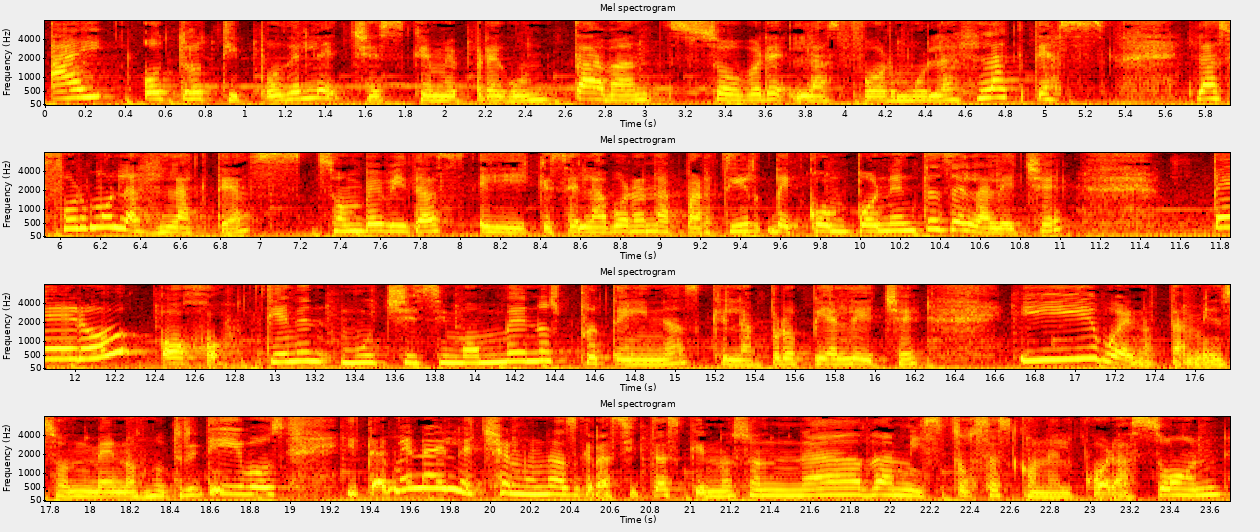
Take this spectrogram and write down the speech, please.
Hay otro tipo de leches que me preguntaban sobre las fórmulas lácteas. Las fórmulas lácteas son bebidas eh, que se elaboran a partir de componentes de la leche, pero ojo, tienen muchísimo menos proteínas que la propia leche y bueno, también son menos nutritivos y también ahí le echan unas grasitas que no son nada amistosas con el corazón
